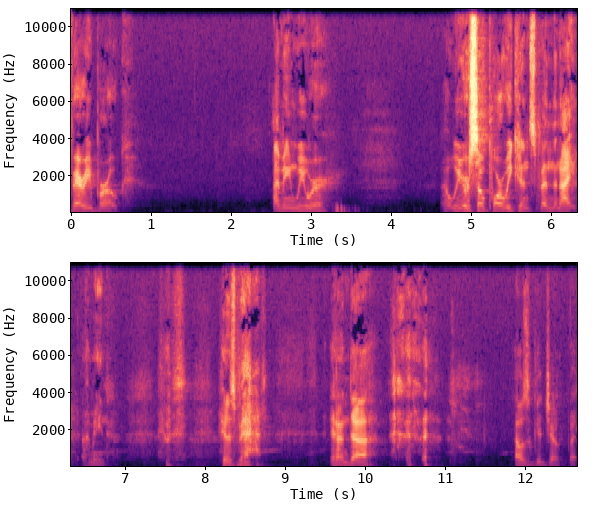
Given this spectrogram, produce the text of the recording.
very broke. I mean, we were we were so poor we couldn't spend the night. I mean, it was, it was bad. And uh, that was a good joke, but.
